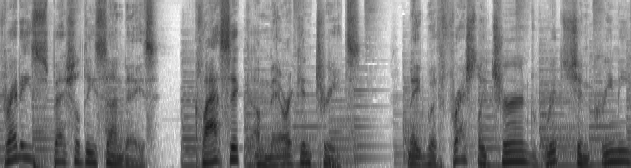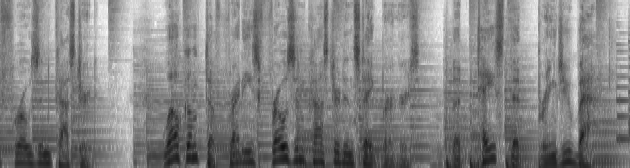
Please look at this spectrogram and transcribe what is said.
Freddy's Specialty Sundaes: classic American treats, made with freshly churned, rich and creamy frozen custard. Welcome to Freddy's Frozen Custard and Steak Burgers, the taste that brings you back.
